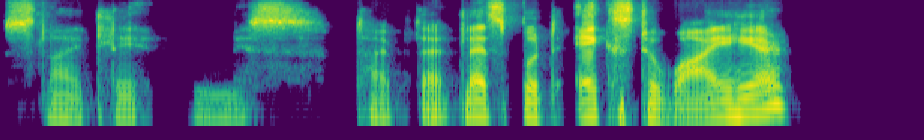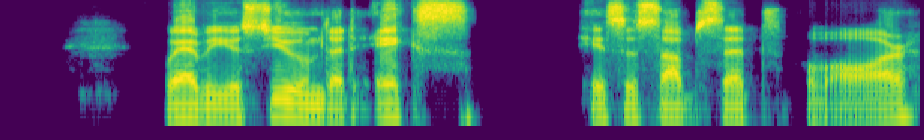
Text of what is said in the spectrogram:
slightly mistyped that. Let's put x to y here, where we assume that x is a subset of R,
